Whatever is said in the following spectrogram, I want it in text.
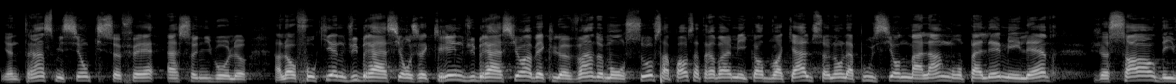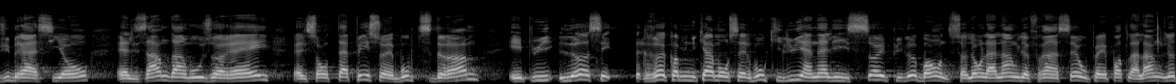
Il y a une transmission qui se fait à ce niveau-là. Alors, il faut qu'il y ait une vibration. Je crée une vibration avec le vent de mon souffle. Ça passe à travers mes cordes vocales selon la position de ma langue, mon palais, mes lèvres. Je sors des vibrations. Elles entrent dans vos oreilles. Elles sont tapées sur un beau petit drum. Et puis là, c'est recommuniquer à mon cerveau qui, lui, analyse ça. Et puis là, bon, selon la langue, le français ou peu importe la langue, là,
